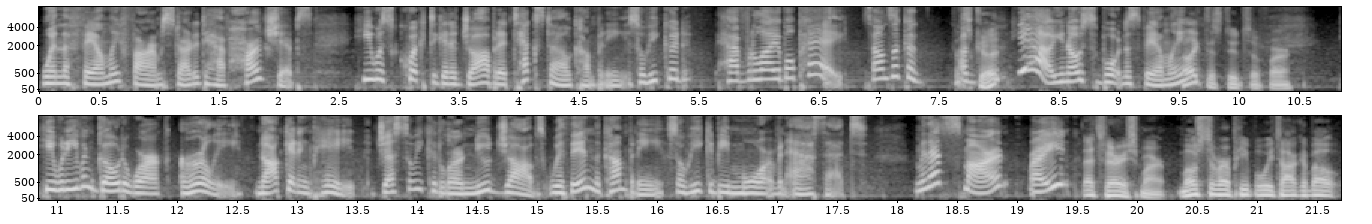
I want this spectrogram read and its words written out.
When the family farm started to have hardships, he was quick to get a job at a textile company so he could have reliable pay. Sounds like a. That's a- good. Yeah, you know, supporting his family. I like this dude so far. He would even go to work early, not getting paid, just so he could learn new jobs within the company so he could be more of an asset. I mean, that's smart, right? That's very smart. Most of our people we talk about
